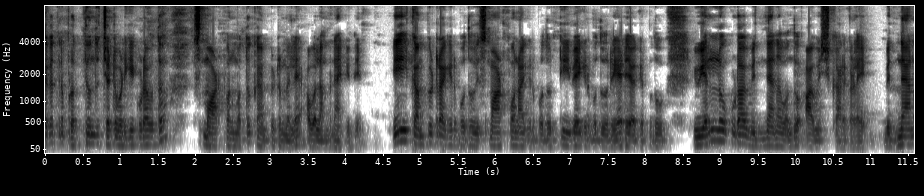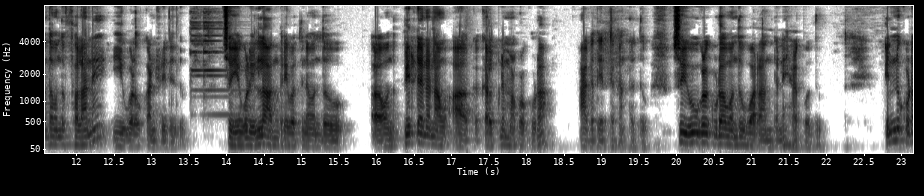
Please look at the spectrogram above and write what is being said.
ಜಗತ್ತಿನ ಪ್ರತಿಯೊಂದು ಚಟುವಟಿಕೆ ಕೂಡ ಇವತ್ತು ಸ್ಮಾರ್ಟ್ಫೋನ್ ಮತ್ತು ಕಂಪ್ಯೂಟರ್ ಮೇಲೆ ಅವಲಂಬನೆ ಆಗಿದೆ. ಈ ಕಂಪ್ಯೂಟರ್ ಆಗಿರ್ಬೋದು, ಈ ಸ್ಮಾರ್ಟ್ಫೋನ್ ಆಗಿರ್ಬೋದು ಟಿ ವಿ ಆಗಿರ್ಬೋದು, ರೇಡಿಯೋ ಆಗಿರ್ಬೋದು, ಇವೆಲ್ಲವೂ ಕೂಡ ವಿಜ್ಞಾನ ಒಂದು ಆವಿಷ್ಕಾರಗಳೇ. ವಿಜ್ಞಾನದ ಒಂದು ಫಲನೇ ಇವುಗಳು ಕಂಡುಹಿಡಿದಿದ್ದು. ಸೊ ಇವುಗಳು ಇಲ್ಲ ಅಂದರೆ ಇವತ್ತಿನ ಒಂದು ಒಂದು ಪೀರಿಯಡನ್ನು ನಾವು ಕಲ್ಪನೆ ಮಾಡ್ಕೊಳ್ಳೋ ಕೂಡ ಆಗದೇ ಇರ್ತಕ್ಕಂಥದ್ದು. ಸೊ ಇವುಗಳು ಕೂಡ ಒಂದು ವರ ಅಂತಲೇ ಹೇಳ್ಬೋದು. ಇನ್ನು ಕೂಡ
